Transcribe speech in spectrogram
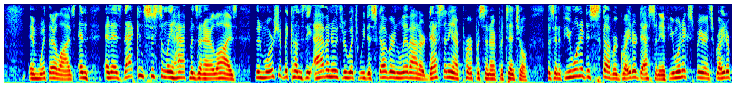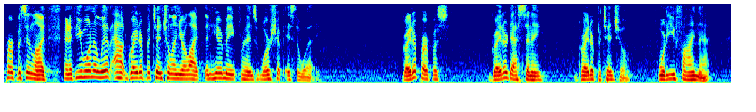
and with our lives. And, and as that consistently happens in our lives, then worship becomes the avenue through which we discover and live out our destiny, our purpose, and our potential. Listen, if you want to discover greater destiny, if you want to experience greater purpose in life, and if you want to live out greater potential in your life, then hear me, friends, worship is the way. Greater purpose, greater destiny, greater potential. Where do you find that?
